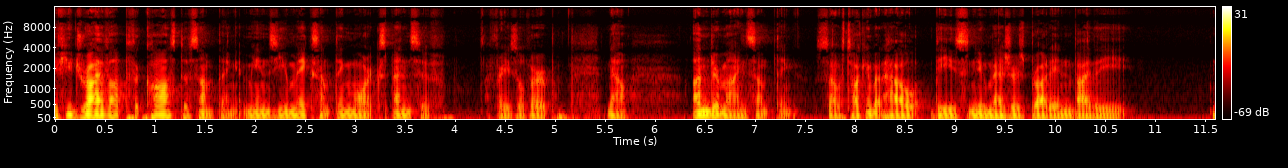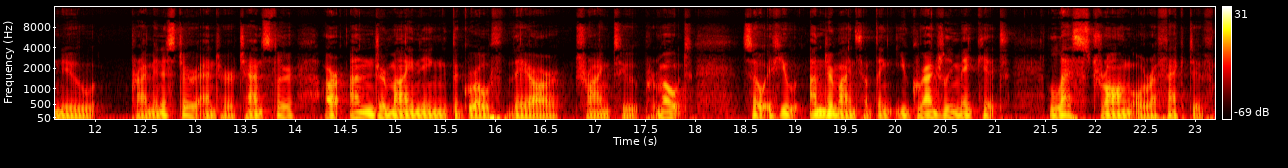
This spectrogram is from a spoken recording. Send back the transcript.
If you drive up the cost of something, it means you make something more expensive. A phrasal verb. Now, undermine something. So I was talking about how these new measures brought in by the new prime minister and her chancellor are undermining the growth they are trying to promote. So if you undermine something, you gradually make it less strong or effective.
